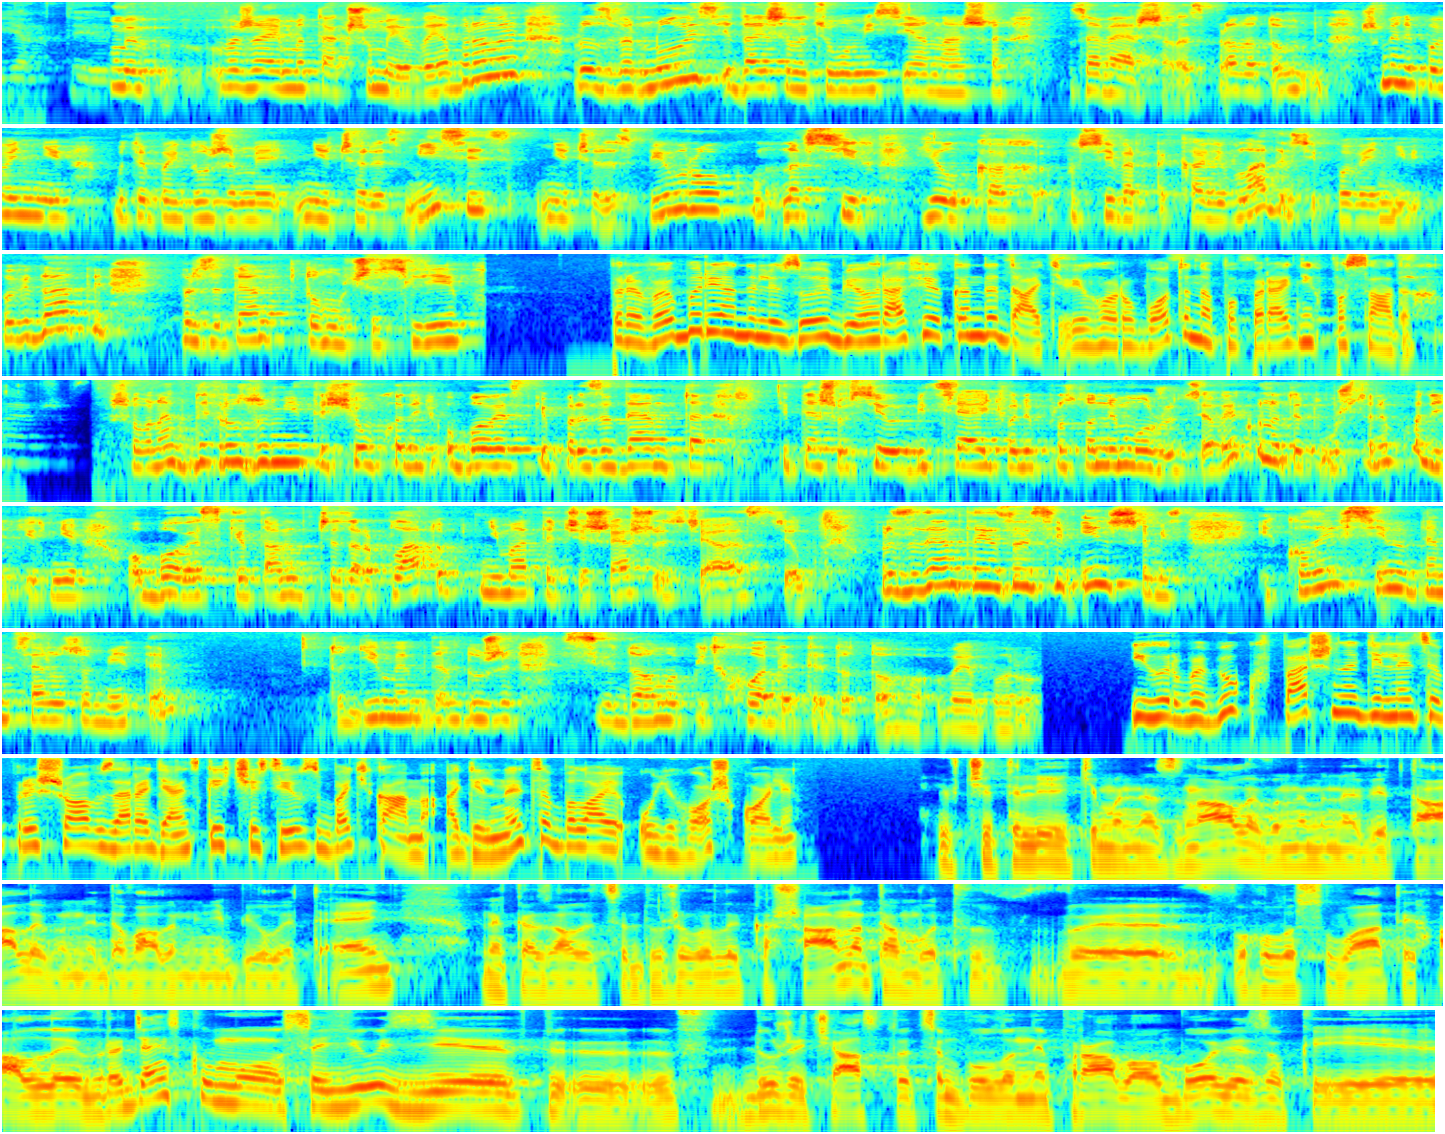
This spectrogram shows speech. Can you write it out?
Ми вважаємо так, що ми вибрали, розвернулись і далі на цьому місія наша завершилась. Правда, тому що ми не повинні бути байдужими ні через місяць, ні через півроку. На всіх гілках по всій вертикалі влади всі повинні відповідати. Президент в тому числі. При виборі аналізує біографію кандидатів, його роботу на попередніх посадах. що вона буде розуміти, що входить в обов'язки президента, і те, що всі обіцяють, вони просто не можуть це виконати, тому що це не входить в їхні обов'язки там чи зарплату піднімати, чи ще щось. Чи. У президента є зовсім інша місць. І коли всі ми будемо це розуміти, тоді ми будемо дуже свідомо підходити до того вибору. Ігор Бабюк вперше на дільницю прийшов за радянських часів з батьками, а дільниця була й у його школі. І вчителі, які мене знали, вони мене вітали, вони давали мені бюлетень. Вони казали, це дуже велика шана там от в, в- голосувати. Але в радянському союзі е, дуже часто це було не право, а обов'язок, і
